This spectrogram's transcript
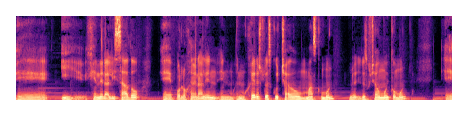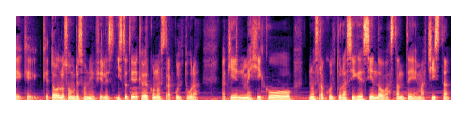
eh, y generalizado eh, por lo general en, mujeres lo he escuchado más común, lo he escuchado muy común, eh, que, todos los hombres son infieles. Y esto tiene que ver con nuestra cultura. Aquí en México nuestra cultura sigue siendo bastante machista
